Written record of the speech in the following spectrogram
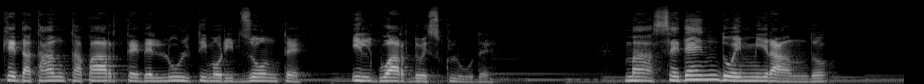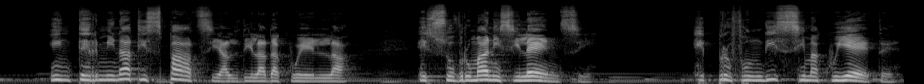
che da tanta parte dell'ultimo orizzonte il guardo esclude. Ma sedendo e mirando, interminati spazi al di là da quella, e sovrumani silenzi, e profondissima quiete,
